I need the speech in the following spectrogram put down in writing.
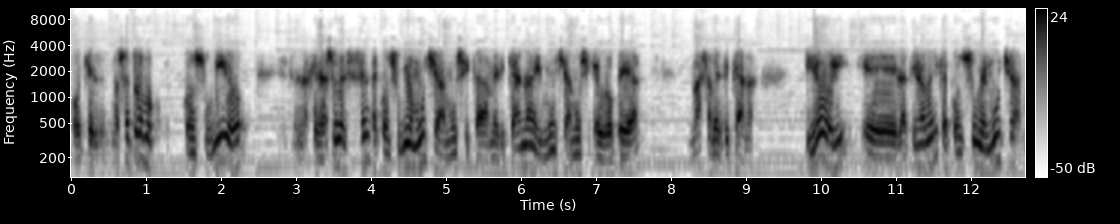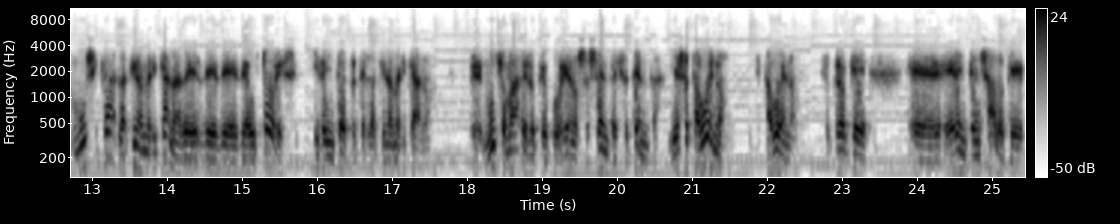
porque nosotros hemos consumido la generación del 60 consumió mucha música americana y mucha música europea, más americana. Y hoy eh, Latinoamérica consume mucha música latinoamericana de, de, autores y de intérpretes latinoamericanos, eh, mucho más de lo que ocurría en los 60 y 70. Y eso está bueno, está bueno. Yo creo que eh, era impensado que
